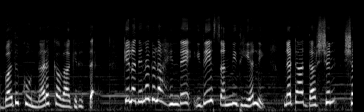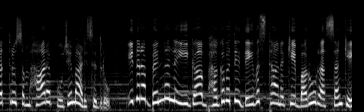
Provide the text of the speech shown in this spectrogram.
ಬದುಕು ನರಕವಾಗಿರುತ್ತೆ. ಕೆಲ ದಿನಗಳ ಹಿಂದೆ ಇದೇ ಸನ್ನಿಧಿಯಲ್ಲಿ ನಟ ದರ್ಶನ್ ಶತ್ರು ಸಂಹಾರ ಪೂಜೆ ಮಾಡಿಸಿದ್ರು. ಇದರ ಬೆನ್ನಲ್ಲೇ ಈಗ ಭಗವತಿ ದೇವಸ್ಥಾನಕ್ಕೆ ಬರೋರ ಸಂಖ್ಯೆ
